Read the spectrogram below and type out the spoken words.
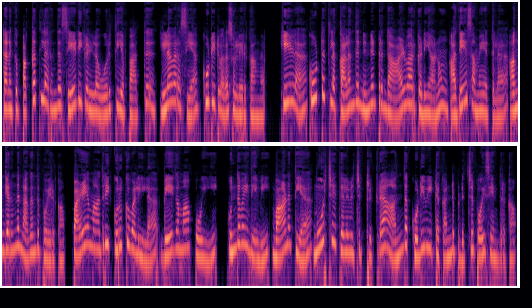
தனக்கு பக்கத்துல இருந்த சேடிகள்ல ஒருத்திய பார்த்து இளவரசிய கூட்டிட்டு வர சொல்லிருக்காங்க கீழே கூட்டத்துல கலந்து நின்னுட்டு இருந்த ஆழ்வார்க்கடியானும் அதே சமயத்துல அங்கிருந்து நகர்ந்து போயிருக்கான். பழைய மாதிரி குறுக்கு வழியில வேகமா போய் குந்தவை தேவி வானத்திய மூர்ச்சை தெளிவிச்சிட்டு இருக்கிற அந்த கொடி வீட்டை கண்டுபிடிச்சு போய் சேர்ந்திருக்கான்.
